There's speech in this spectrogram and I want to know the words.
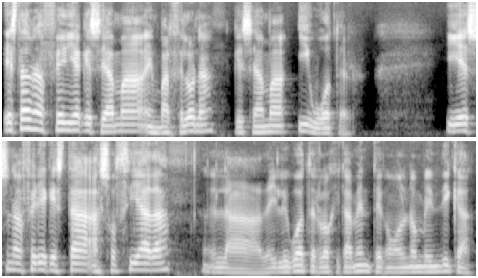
He estado en una feria que se llama, en Barcelona, que se llama eWater. Y es una feria que está asociada, la Daily Water, lógicamente, como el nombre indica,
